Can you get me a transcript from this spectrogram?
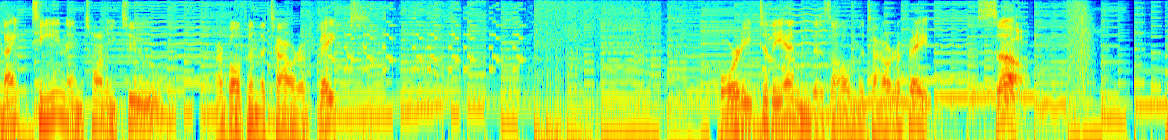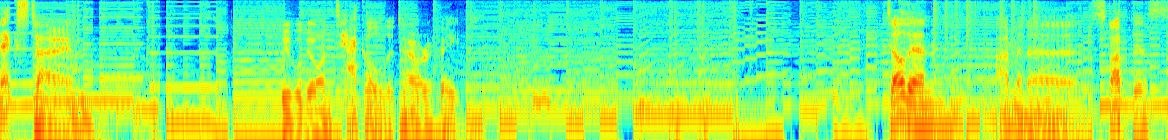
19 and 22 are both in the Tower of Fate. 40 to the end is all in the Tower of Fate. So, next time, we will go and tackle the Tower of Fate. Till then, I'm gonna stop this.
